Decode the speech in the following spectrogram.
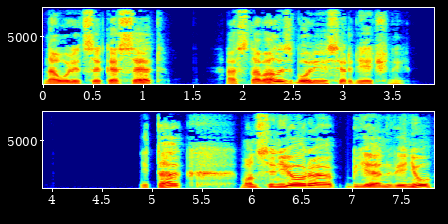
на улице Кассет, оставалась более сердечной. Итак, монсеньора Бьенвеню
